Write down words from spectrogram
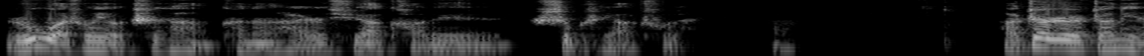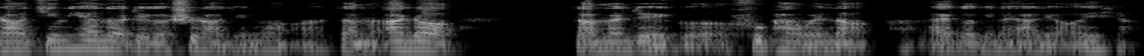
如果说有持仓，可能还是需要考虑是不是要出来啊，啊，这是整体上今天的这个市场情况啊，咱们按照。咱们这个复盘文档，挨个跟大家聊一下。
